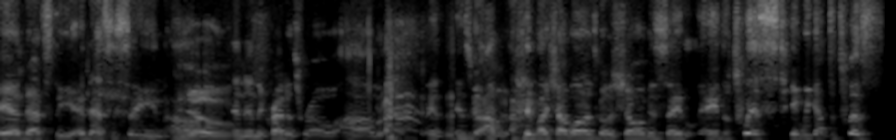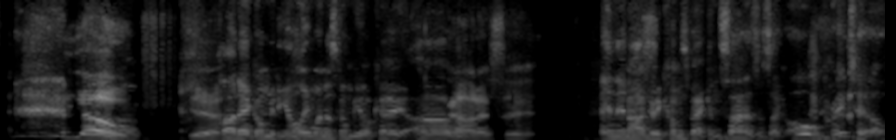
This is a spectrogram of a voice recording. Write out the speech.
and that's the and that's the scene. Um, and then the credits roll. Um, it, it's, I'm, I'm like Shyamalan is gonna show up and say, "Hey, the twist. We got the twist." Yo, Um, yeah. Claudette gonna be the only one that's gonna be okay. Um, No, that's it. and then Andre comes back inside and is like, "Oh, pray tell,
